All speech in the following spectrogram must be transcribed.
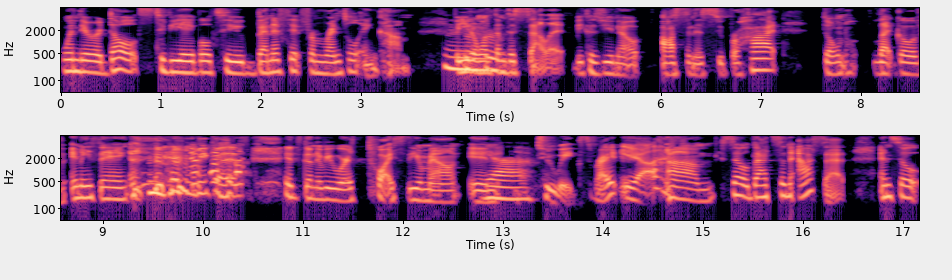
when they're adults to be able to benefit from rental income, but mm-hmm. you don't want them mm-hmm. to sell it because you know Austin is super hot don't let go of anything because it's going to be worth twice the amount in yeah. two weeks, right? Yeah. Um, so that's an asset. And so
